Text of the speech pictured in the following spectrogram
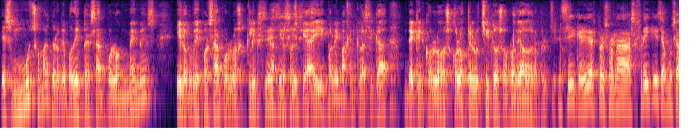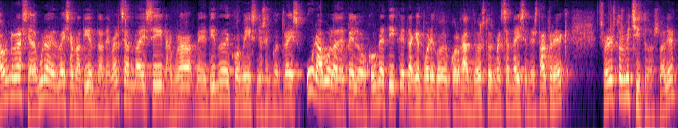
es mucho más de lo que podéis pensar por los memes y lo que podéis pensar por los clips Sí, graciosos sí, que hay y por la imagen clásica de Kirk con los, con los peluchitos o rodeado de los peluchitos. Sí, queridas personas frikis y a mucha honra, si alguna vez vais a una tienda de merchandising, alguna eh, tienda de cómics y os encontráis una bola de pelo con una etiqueta que pone col- colgando esto es merchandising de Star Trek, son estos bichitos, ¿vale?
